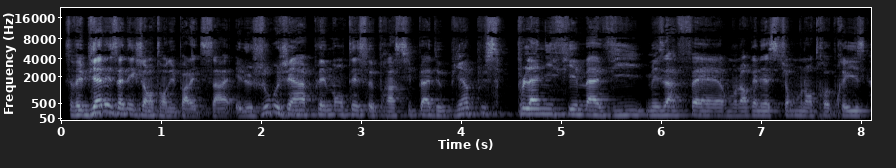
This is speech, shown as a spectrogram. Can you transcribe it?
Ça fait bien des années que j'ai entendu parler de ça et le jour où j'ai implémenté ce principe-là de bien plus planifier ma vie, mes affaires, mon organisation, mon entreprise,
